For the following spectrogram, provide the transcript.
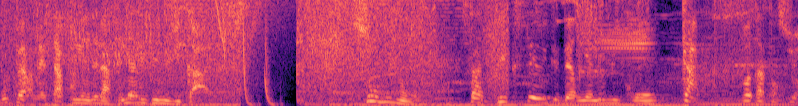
vous permettent d'appréhender la réalité musicale. Son humour, sa dextérité derrière le micro capte votre attention.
